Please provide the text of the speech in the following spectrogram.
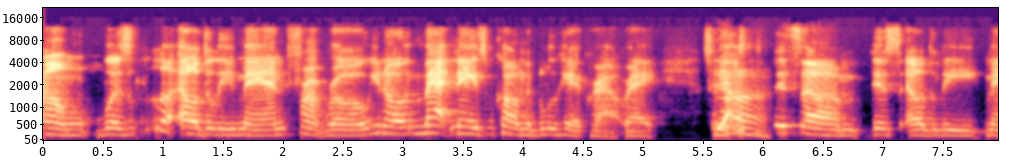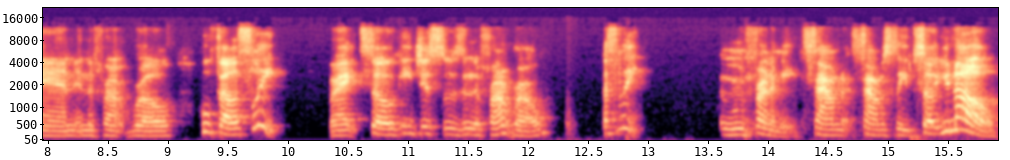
um, was a little elderly man, front row. You know, matinees we call him the blue hair crowd, right? So there was Yeah. this um this elderly man in the front row who fell asleep, right? So he just was in the front row, asleep in front of me, sound sound asleep. So you know,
